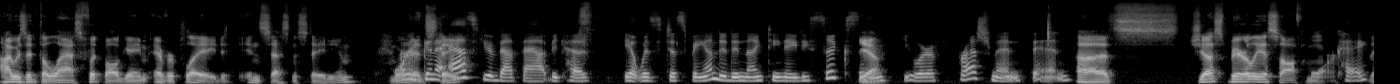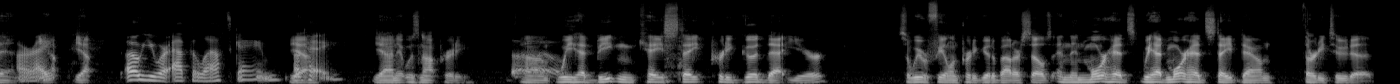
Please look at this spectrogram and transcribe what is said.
I was at the last football game ever played in Cessna Stadium. Morehead I was going to ask you about that because it was disbanded in 1986, and yeah. you were a freshman then. Uh, just barely a sophomore. Okay. Then. All right. Yeah. Oh, you were at the last game. Yeah. Okay. Yeah, and it was not pretty. Um, oh. we had beaten K State pretty good that year, so we were feeling pretty good about ourselves. And then Morehead, we had Morehead State down 32 to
